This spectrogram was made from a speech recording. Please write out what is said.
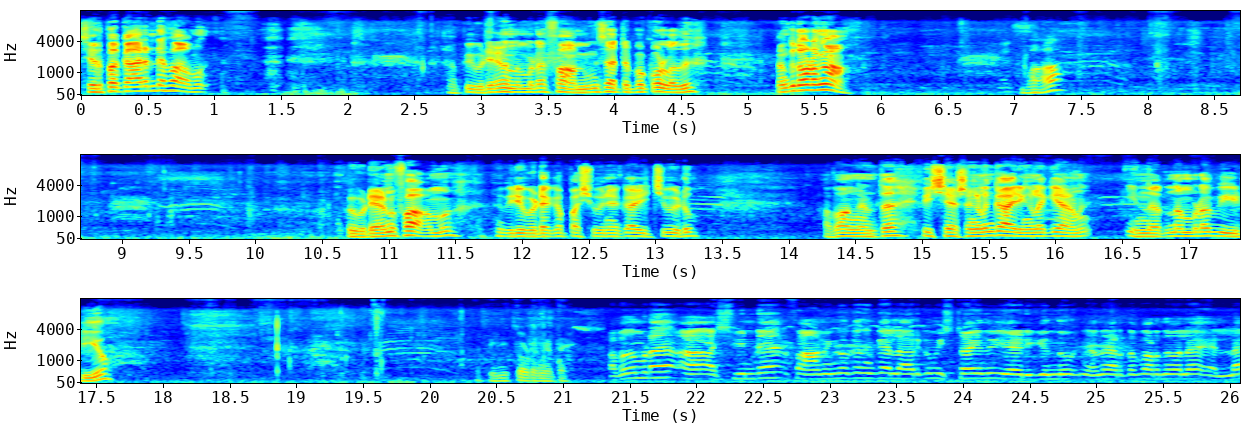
ചെറുപ്പക്കാരന്റെ ഫാം അപ്പോൾ ഇവിടെയാണ് നമ്മുടെ ഫാമിംഗ് സെറ്റപ്പൊക്കെ ഉള്ളത്. നമുക്ക് തുടങ്ങാം. വാ. അപ്പോൾ ഇവിടെയാണ് ഫാം ഇവരിവിടെയൊക്കെ പശുവിനെയൊക്കെ അഴിച്ചു വിടും. അപ്പോൾ അങ്ങനത്തെ വിശേഷങ്ങളും കാര്യങ്ങളൊക്കെയാണ് ഇന്നത്തെ നമ്മുടെ വീഡിയോ. അപ്പം ഇനി തുടങ്ങട്ടെ. അപ്പോൾ നമ്മുടെ അശ്വിന്റെ ഫാമിംഗ് ഒക്കെ നിങ്ങൾക്ക് എല്ലാവർക്കും ഇഷ്ടമായി എന്ന് വിചാരിക്കുന്നു. ഞാൻ നേരത്തെ പറഞ്ഞ പോലെ എല്ലാ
